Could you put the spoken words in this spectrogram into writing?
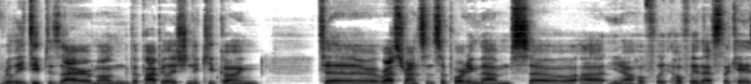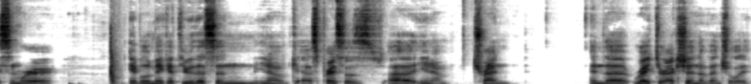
really deep desire among the population to keep going to restaurants and supporting them? So uh, you know, hopefully, hopefully that's the case, and we're able to make it through this, and you know, gas prices, uh, you know, trend in the right direction eventually.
